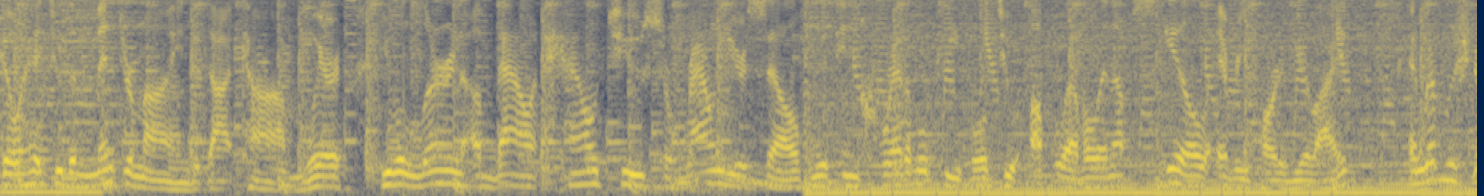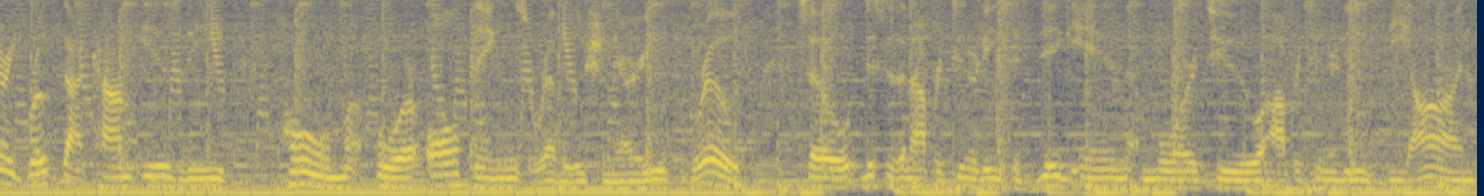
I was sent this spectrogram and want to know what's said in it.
go ahead to thementormind.com where you will learn about how to surround yourself with incredible people to uplevel and upskill every part of your life. And revolutionarygrowth.com is the home for all things revolutionary growth. So, this is an opportunity to dig in more to opportunities beyond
